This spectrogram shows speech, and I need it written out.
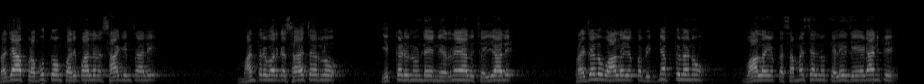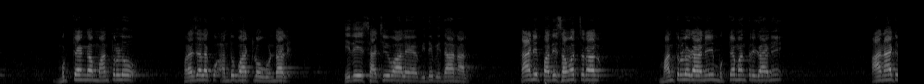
ప్రజా ప్రభుత్వం పరిపాలన సాగించాలి మంత్రివర్గ సహచరులు ఇక్కడి నుండే నిర్ణయాలు చేయాలి ప్రజలు వాళ్ళ యొక్క విజ్ఞప్తులను వాళ్ళ యొక్క సమస్యలను తెలియజేయడానికి ముఖ్యంగా మంత్రులు ప్రజలకు అందుబాటులో ఉండాలి. ఇది సచివాలయ విధి విధానాలు. కానీ పది సంవత్సరాలు మంత్రులు కానీ ముఖ్యమంత్రి కానీ ఆనాటి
